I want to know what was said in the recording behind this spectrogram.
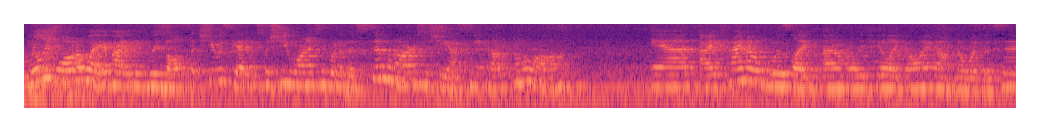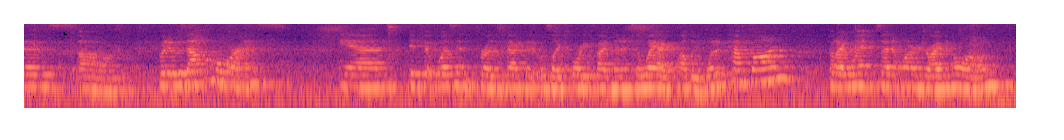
really blown away by the results that she was getting. So she wanted to go to this seminar, so she asked me how to come along. And I kind of was like, I don't really feel like going. I don't know what this is. Um, but it was out in Lawrence. And if it wasn't for the fact that it was like 45 minutes away, I probably wouldn't have gone. But I went because I didn't want her driving alone.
